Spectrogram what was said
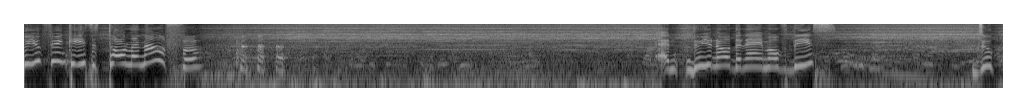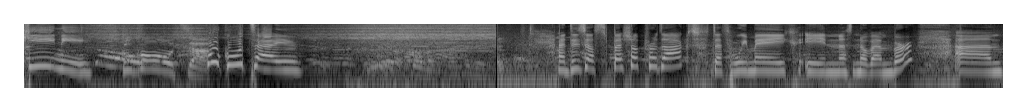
you think it's tall enough? and do you know the name of this? Zucchini. Cucuzza. Cucuzza. And this is a special product that we make in November. And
